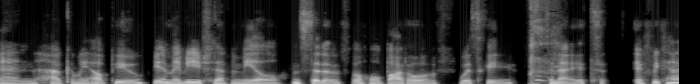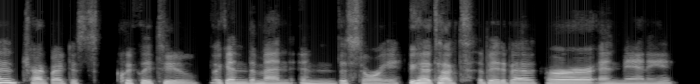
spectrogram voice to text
and how can we help you? You know, maybe you should have a meal instead of a whole bottle of whiskey tonight. if we kind of track back just quickly to again the men in the story. We kind of talked a bit about her and Manny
